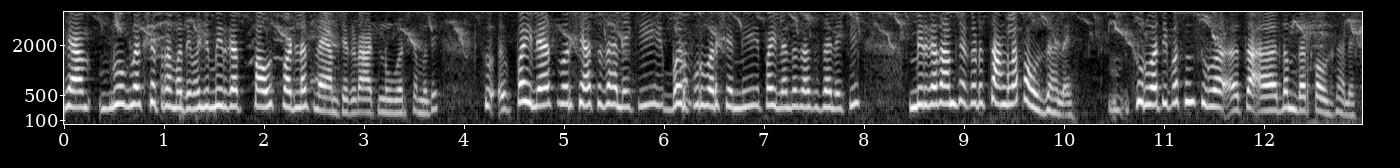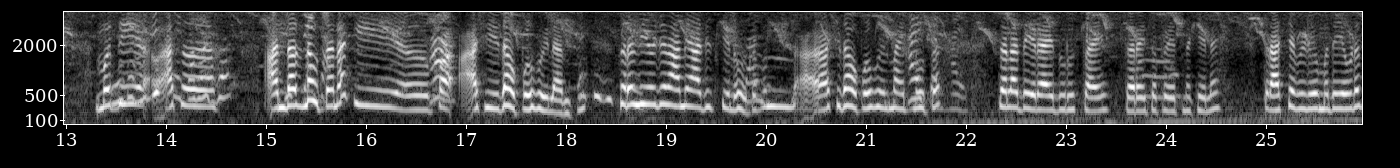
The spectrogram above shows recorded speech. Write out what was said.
ह्या मृग नक्षत्रामध्ये म्हणजे मिरगात पाऊस पडलाच नाही आमच्याकडे आठ नऊ वर्षामध्ये. सु पहिल्याच वर्षी असं झालं की भरपूर वर्षांनी पहिल्यांदाच असं झालं की मिरगात आमच्याकडं चांगला पाऊस झाला आहे सुरुवातीपासून सुरुवात चा- दमदार पाऊस झाला आहे मग ते असं अंदाज नव्हता ना की अशी धावपळ होईल आमची. खरं नियोजन आम्ही आधीच केलं होतं पण अशी धावपळ होईल माहीत नव्हतं. चला देर आहे दुरुस्त आहे करायचा प्रयत्न केला तर आजच्या व्हिडिओमध्ये एवढंच.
